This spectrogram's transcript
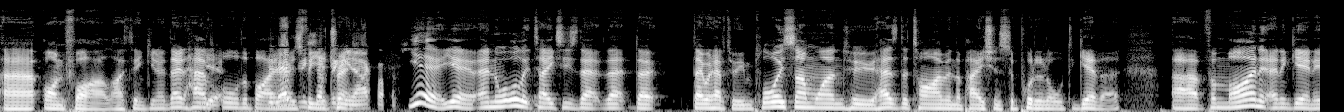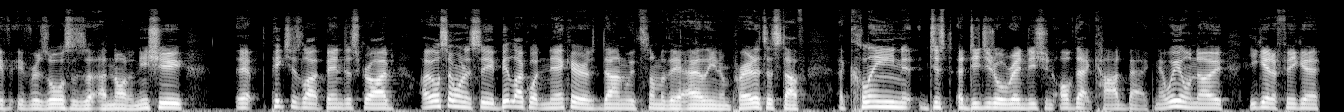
uh, on file. I think you know they'd have Yeah. all the bios for your trend. Yeah, yeah, and all it takes is that that that they would have to employ someone who has the time and the patience to put it all together. Uh, for mine, and again, if, if resources are- are not an issue, yeah, pictures like Ben described. I also want to see a bit like what NECA has done with some of their Alien and Predator stuff. A clean, just a digital rendition of that card back. Now we all know you get a figure,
